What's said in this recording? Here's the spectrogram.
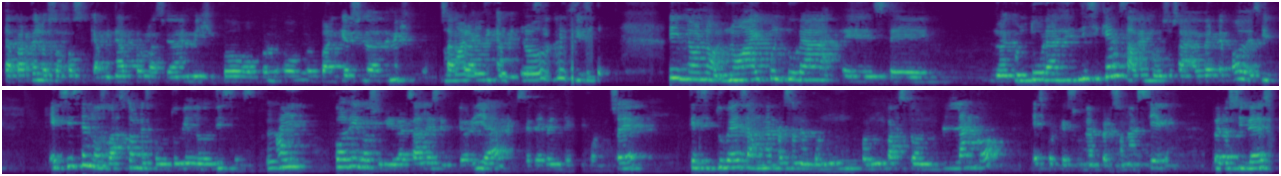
taparte los ojos y caminar por la Ciudad de México o por, cualquier ciudad de México. O sea, prácticamente. Sí, sí, no, no, no hay cultura, este, no hay cultura, ni, siquiera sabemos, o sea, a ver, te puedo decir, existen los bastones, como tú bien lo dices. Hay códigos universales en teoría que se deben de conocer, que si tú ves a una persona con un, con un bastón blanco, es porque es una persona ciega. Pero si ves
